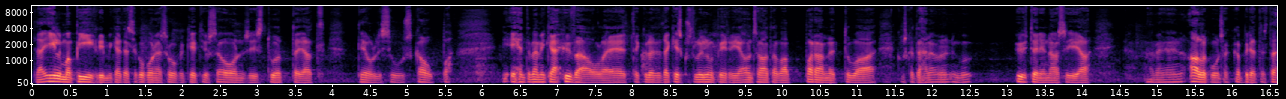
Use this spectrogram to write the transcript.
Tämä ilmapiiri, mikä tässä kokonaisruokaketjussa on, siis tuottajat, teollisuus, kauppa, niin eihän tämä mikään hyvä ole. Että kyllä tätä keskusteluilmapiiriä on saatava parannettua, koska tähän on niin yhteinen asia menen alkuun saakka pidä tästä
